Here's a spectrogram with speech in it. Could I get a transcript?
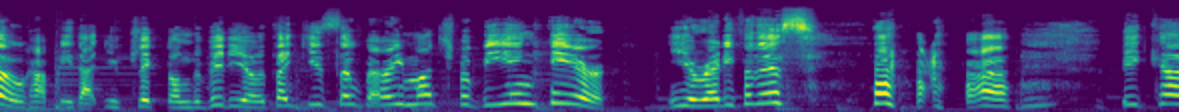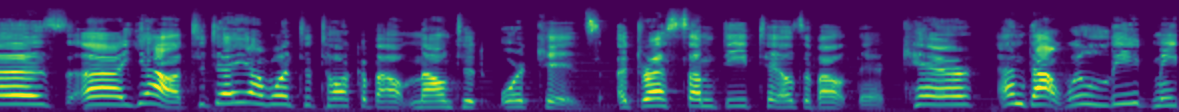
So happy that you clicked on the video. Thank you so very much for being here. You ready for this? because, uh, yeah, today I want to talk about mounted orchids, address some details about their care, and that will lead me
